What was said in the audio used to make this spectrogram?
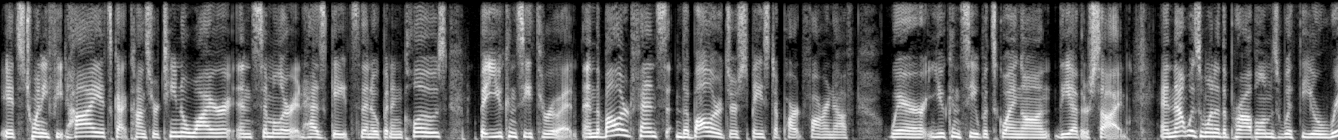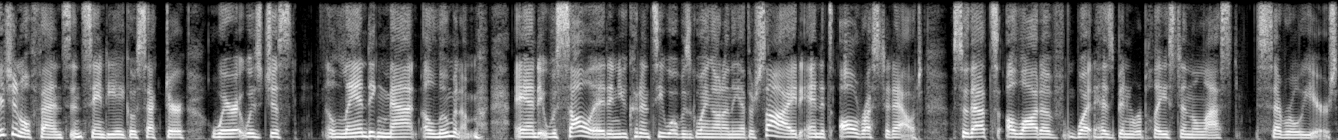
It's 20 feet high. It's got concertina wire and similar. It has gates that open and close, but you can see through it. And the bollard fence, the bollards are spaced apart far enough where you can see what's going on the other side. And that was one of the problems with the original fence in San Diego sector, where it was just landing mat aluminum and it was solid and you couldn't see what was going on on the other side and it's all rusted out. So that's a lot of what has been replaced in the last several years.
